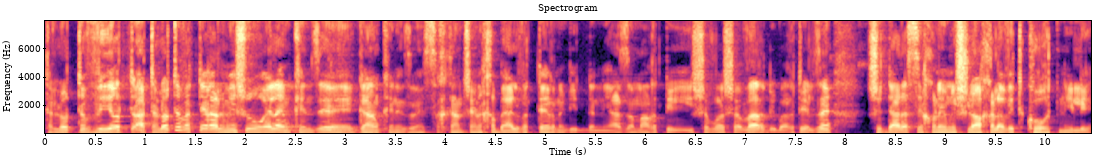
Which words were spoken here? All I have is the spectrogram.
אתה לא תביא אתה לא תוותר על מישהו, אלא אם כן זה גם כן איזה שחקן שאין לך בעיה לוותר, נגיד, אני אז אמרתי, שבוע שעבר, דיברתי על זה, שדאלאס יכולים לשלוח עליו את קורטני לי.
